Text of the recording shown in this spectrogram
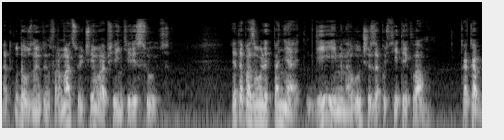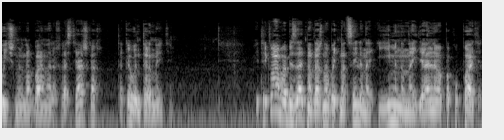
откуда узнают информацию и чем вообще интересуются. Это позволит понять, где именно лучше запустить рекламу, как обычную на баннерах-растяжках, так и в интернете. Ведь реклама обязательно должна быть нацелена именно на идеального покупателя,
